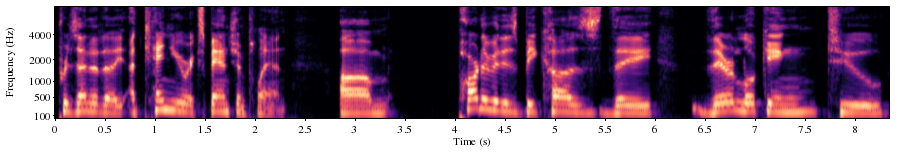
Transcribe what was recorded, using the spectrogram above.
presented a, a 10-year expansion plan. Um, part of it is because they they're looking to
